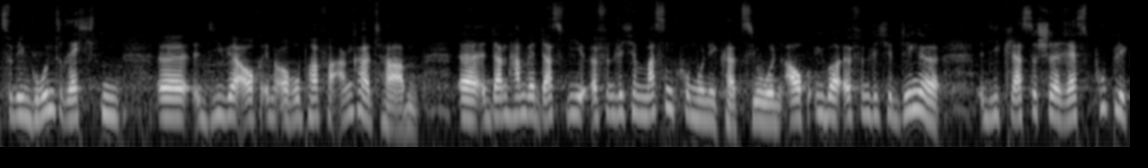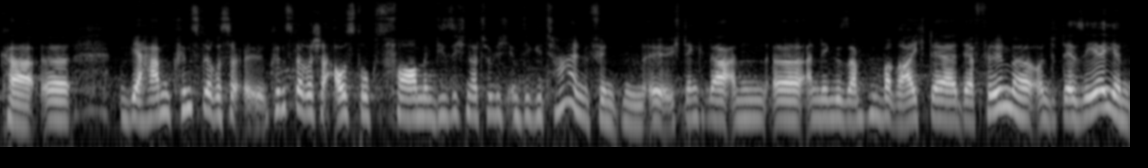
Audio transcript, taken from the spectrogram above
zu den Grundrechten, äh, die wir auch in Europa verankert haben. Dann haben wir das wie öffentliche Massenkommunikation, auch über öffentliche Dinge, die klassische Res Publica wir haben künstlerische, äh, künstlerische Ausdrucksformen, die sich natürlich im Digitalen finden. Äh, ich denke da an, äh, an den gesamten Bereich der, der Filme und der Serien.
